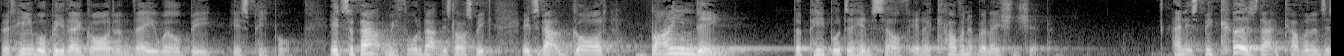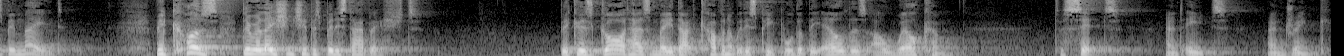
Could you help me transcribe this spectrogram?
That he will be their God and they will be his people. It's about, and we thought about this last week, it's about God binding the people to himself in a covenant relationship. And it's because that covenant has been made because the relationship has been established. Because God has made that covenant with his people that the elders are welcome to sit and eat and drink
